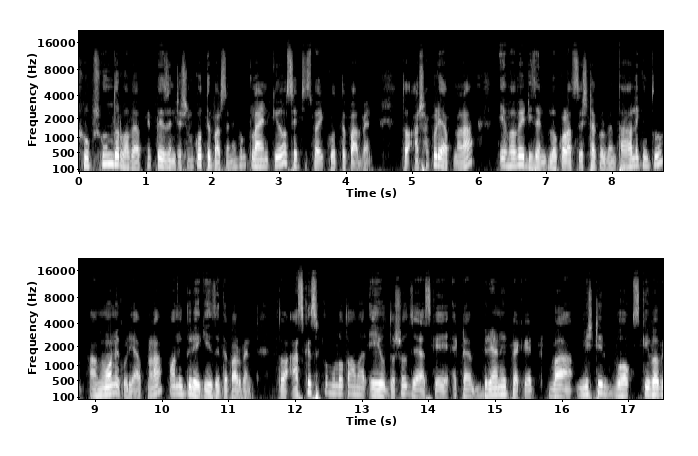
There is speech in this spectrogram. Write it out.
খুব সুন্দরভাবে আপনি প্রেজেন্টেশন করতে পারছেন এবং ক্লায়েন্টকেও স্যাটিসফাই করতে পারবেন। তো আশা করি আপনারা এভাবে ডিজাইনগুলো করার চেষ্টা করবেন, তাহলে কিন্তু আমি মনে করি আপনারা অনেক দূর এগিয়ে যেতে পারবেন। তো আজকে ছিল মূলত আমার এই উদ্দেশ্য যে আজকে একটা বিরিয়ানির প্যাকেট বা মিষ্টির বক্স কীভাবে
